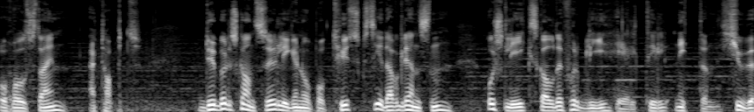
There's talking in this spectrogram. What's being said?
og Holstein er tapt. Dybbel skanse ligger nå på tysk side av grensen, og slik skal det forbli helt til 1920.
